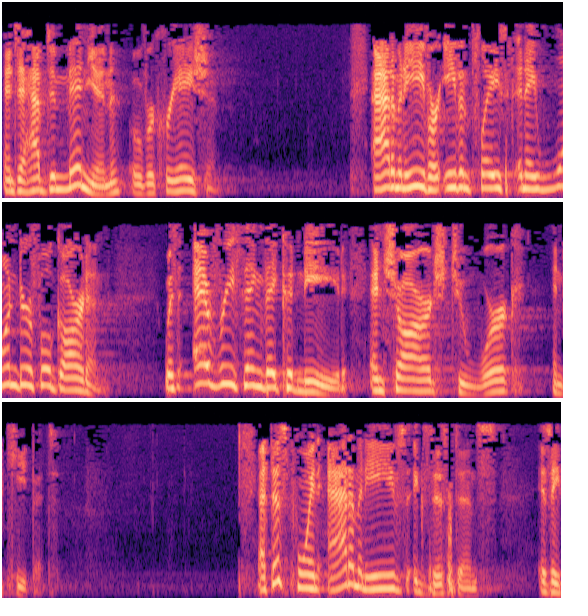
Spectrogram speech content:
and to have dominion over creation. Adam and Eve are even placed in a wonderful garden with everything they could need and charged to work and keep it. At this point, Adam and Eve's existence is a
